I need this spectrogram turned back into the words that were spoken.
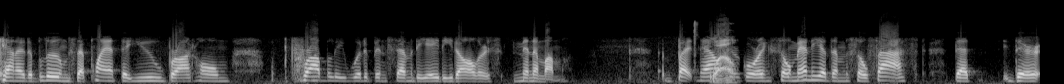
Canada Blooms, that plant that you brought home probably would have been seventy, eighty dollars minimum. But now Wow. they're growing so many of them so fast that they're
